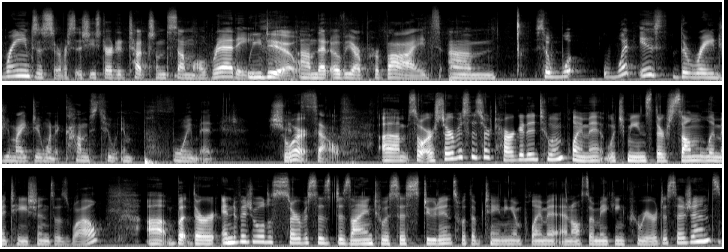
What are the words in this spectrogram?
range of services. You started to touch on some already. We do um, that OVR provides. Um, so what what is the range you might do when it comes to employment sure. itself? Um, so our services are targeted to employment, which means there's some limitations as well. Uh, but they're individual services designed to assist students with obtaining employment and also making career decisions.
